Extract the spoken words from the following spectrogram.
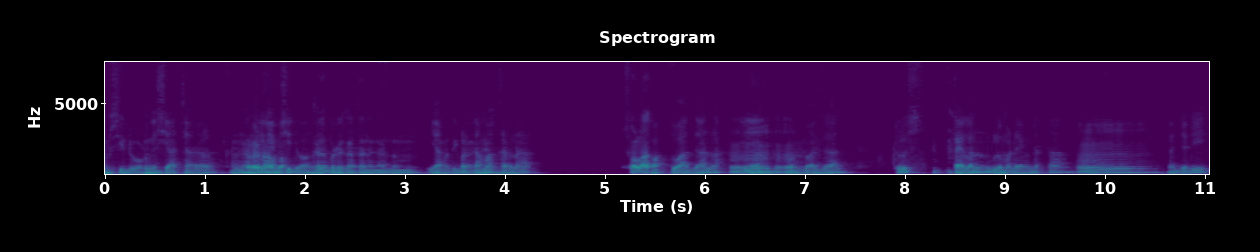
MC doang pengisi acara lah. Karena- Karena MC doang karena gitu. berdekatan dengan tem- ya tempat ibadah. pertama karena sholat. waktu azan lah Mm, ya, mm, mm, waktu mm. azan terus talent belum ada yang datang Hmm. nah jadi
